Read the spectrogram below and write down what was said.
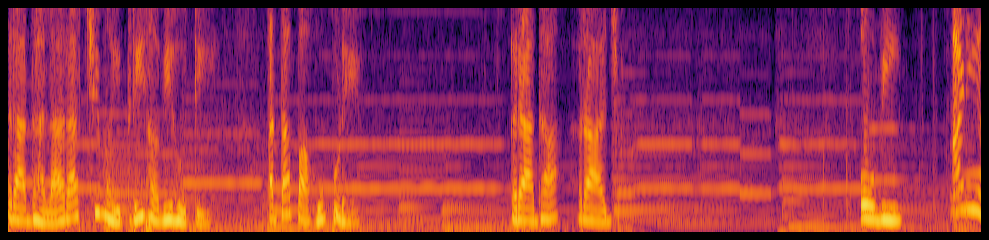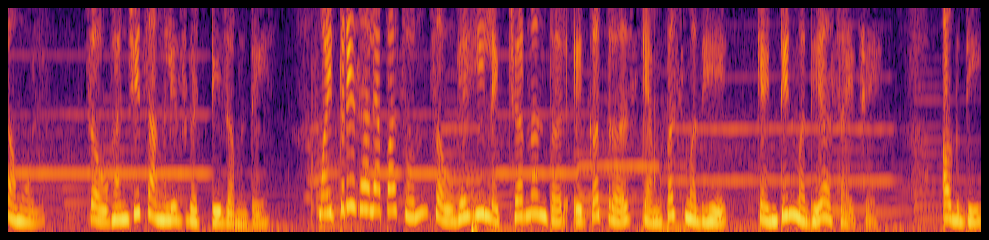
राधाला राजची मैत्री हवी होती. आता पाहू पुढे. राधा राज ओवी आणि अमोल चौघांची चांगलीच गट्टी जमते. मैत्री झाल्यापासून चौघेही लेक्चर नंतर एकत्रच कॅम्पसमध्ये कॅन्टीनमध्ये असायचे. अगदी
